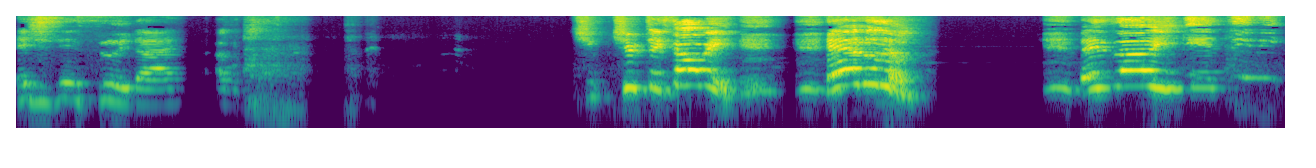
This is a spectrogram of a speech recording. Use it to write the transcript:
It just instantly died. Okay. Shoot, shoot, they saw me! Handle them! They saw me, you can't see me!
